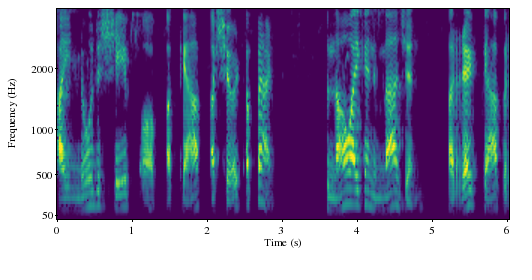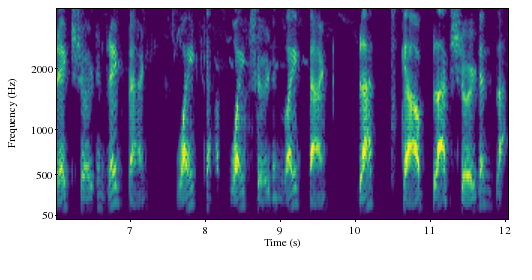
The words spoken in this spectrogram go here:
I know the shape of a cap, a shirt, a pant. So now I can imagine a red cap, red shirt, and red pant, white cap, white shirt, and white pant, black cap, black shirt, and black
